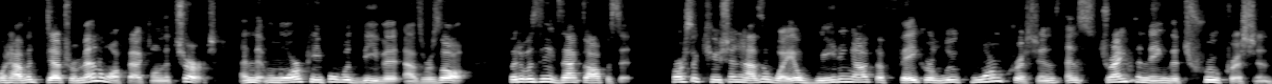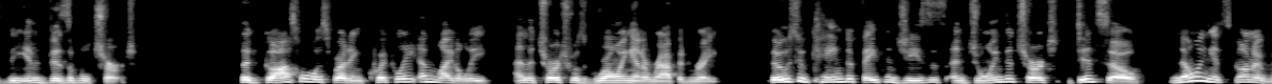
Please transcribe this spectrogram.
would have a detrimental effect on the church and that more people would leave it as a result. But it was the exact opposite. Persecution has a way of weeding out the fake or lukewarm Christians and strengthening the true Christians, the invisible church. The gospel was spreading quickly and mightily, and the church was growing at a rapid rate. Those who came to faith in Jesus and joined the church did so knowing it's going to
